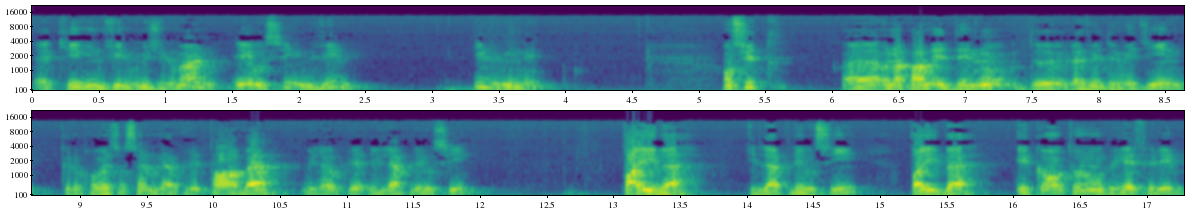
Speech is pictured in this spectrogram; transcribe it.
euh, qui est une ville musulmane, et aussi une ville illuminée. Ensuite, euh, on a parlé des noms de la ville de Médine, que le professeur Sallam l'a appelé Taba, mais il l'a appelé, aussi Taïba. Il l'a appelé aussi Taïba. Et quant au nom de Yathrib,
